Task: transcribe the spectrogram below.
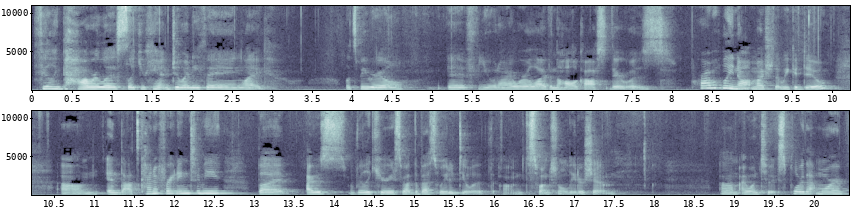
feeling powerless, like you can't do anything. Like, let's be real, if you and I were alive in the Holocaust, there was probably not much that we could do. Um, and that's kind of frightening to me. But I was really curious about the best way to deal with um, dysfunctional leadership. Um, I want to explore that more.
